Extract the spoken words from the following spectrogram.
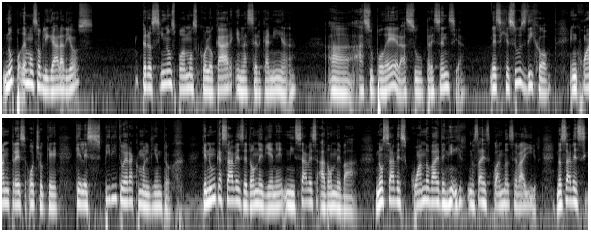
No podemos obligar a Dios, pero sí nos podemos colocar en la cercanía a, su poder, a su presencia. ¿Ves? Jesús dijo en Juan 3:8 que, que el Espíritu era como el viento que nunca sabes de dónde viene ni sabes a dónde va. No sabes cuándo va a venir, no sabes cuándo se va a ir. No sabes,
